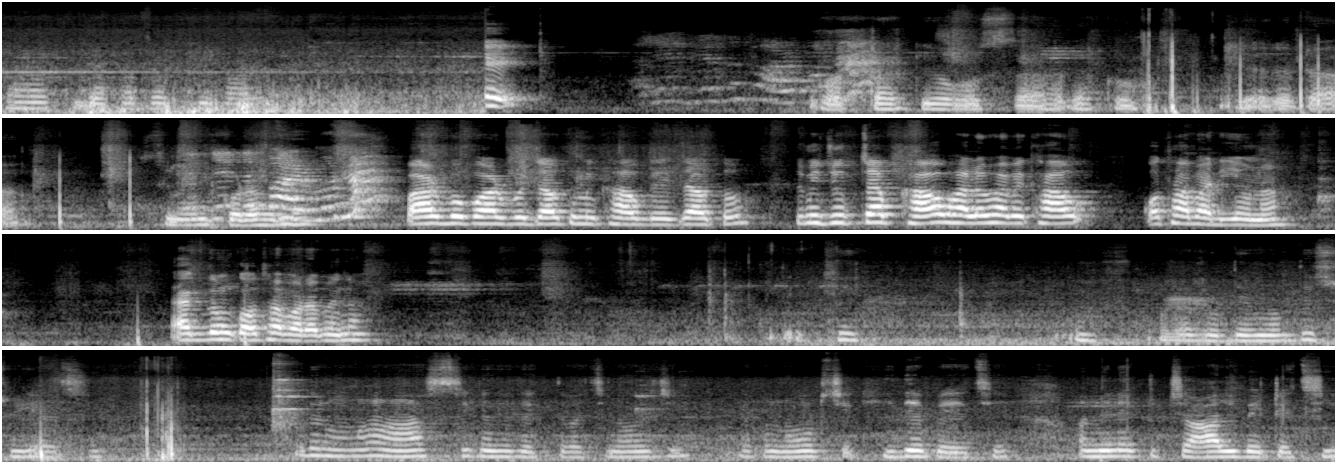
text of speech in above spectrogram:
থাক, দেখা যাক কি হয়। ঘরটার কি অবস্থা দেখো। জায়গাটা সিমেন্ট করা হলো। পারব পারব। যাও তুমি খাও গে যাও তো। তুমি চুপচাপ খাও ভালোভাবে খাও। কথা বাড়িও না। একদম কথা বাড়াবে না দেখি ওরা রোদের মধ্যে শুয়ে আছে। ওদের মা আসছে কিন্তু দেখতে পাচ্ছি না। ওই যে এখন নড়ছে, খিদে পেয়েছে। আমি না একটু চাল বেটেছি।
